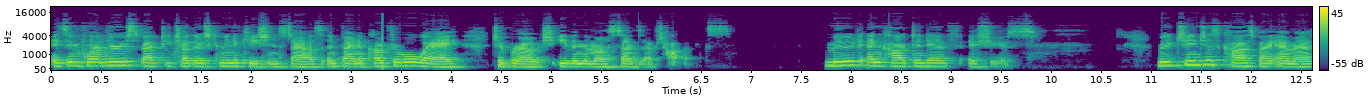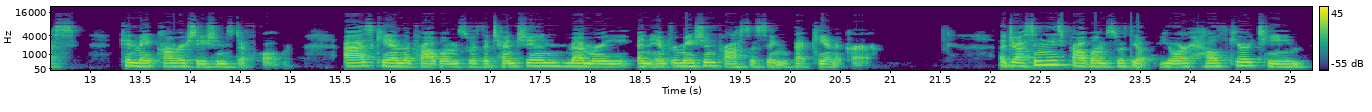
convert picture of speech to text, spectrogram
It's important to respect each other's communication styles and find a comfortable way to broach even the most sensitive topics. Mood and cognitive issues. Mood changes caused by MS can make conversations difficult as can the problems with attention, memory, and information processing that can occur. Addressing these problems with your healthcare team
